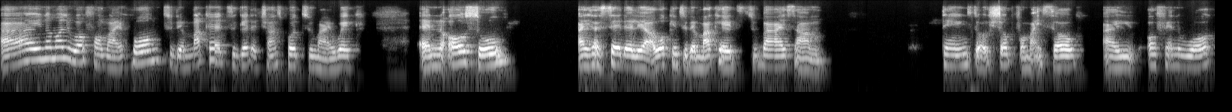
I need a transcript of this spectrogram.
I normally walk from my home to the market to get a transport to my work. And also, as I said earlier, I walk into the market to buy some things or shop for myself. I often walk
